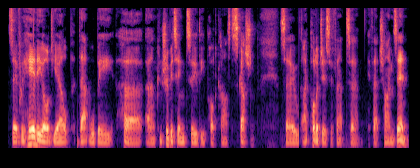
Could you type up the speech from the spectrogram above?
So if we hear the odd yelp, that will be her um, contributing to the podcast discussion. So I apologise if that uh, if that chimes in.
